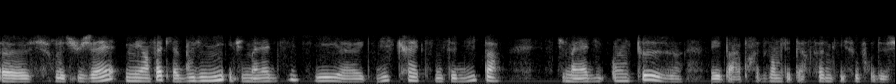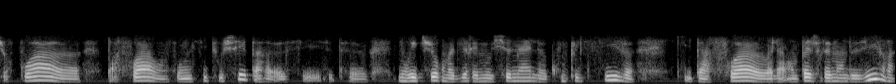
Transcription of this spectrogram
sur le sujet. Mais en fait, la boulimie est une maladie qui est discrète, qui ne se dit pas une maladie honteuse. Et par, exemple, les personnes qui souffrent de surpoids, euh, parfois, sont aussi touchées par euh, cette euh, nourriture, on va dire, émotionnelle, compulsive, qui parfois empêche vraiment de vivre.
